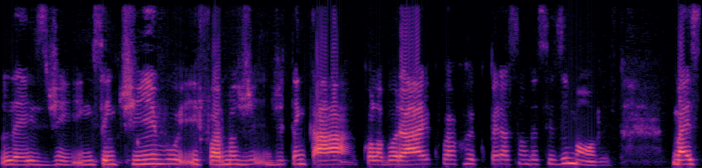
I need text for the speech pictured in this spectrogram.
leis de incentivo e formas de, de tentar colaborar com a recuperação desses imóveis. Mas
